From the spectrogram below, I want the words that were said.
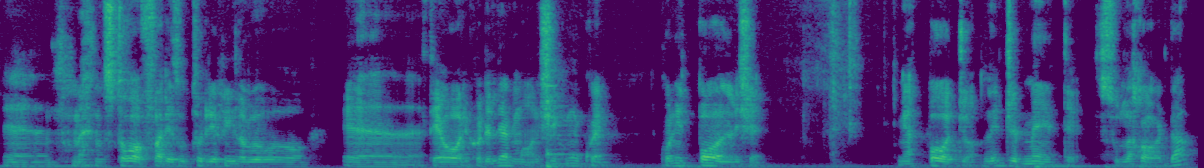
Eh, non sto a fare tutto il riepilogo eh, teorico degli armonici, comunque con il pollice mi appoggio leggermente sulla corda,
